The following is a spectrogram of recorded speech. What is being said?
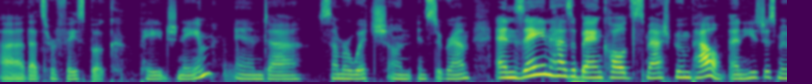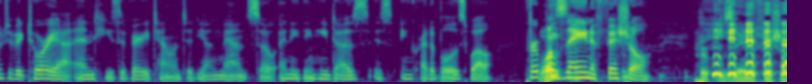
Uh, that's her Facebook page name. And uh, Summer Witch on Instagram. And Zane has a band called Smash Boom Pal. And he's just moved to Victoria. And he's a very talented young man. So anything he does is incredible as well. Purple One- Zane official. Purple Zane official.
